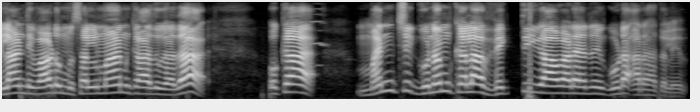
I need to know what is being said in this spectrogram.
ఇలాంటి వాడు ముసల్మాన్ కాదు కదా. ఒక మంచి గుణం కల వ్యక్తి కావడానికి కూడా అర్హత లేదు.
